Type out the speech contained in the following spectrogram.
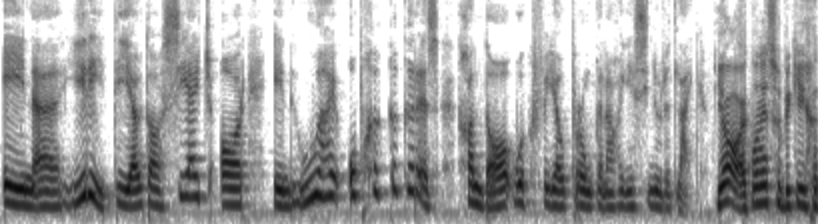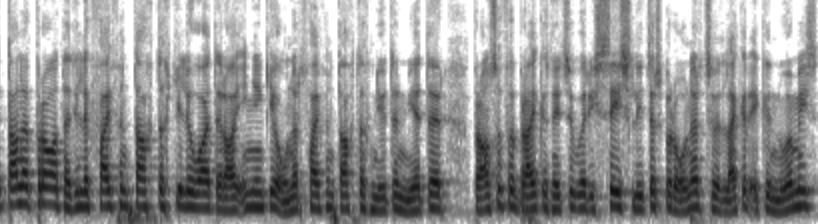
en uh hierdie Toyota CHR en hoe hy opgekikker is, gaan daar ook vir jou pronk en dan gaan jy sien hoe dit lyk. Ja, ek wil net so 'n bietjie getalle praat. Natuurlik 85 kW en daai eenetjie 185 Newtonmeter. Brandstofverbruik is net so oor die 6 liters per 100, so lekker ekonomies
